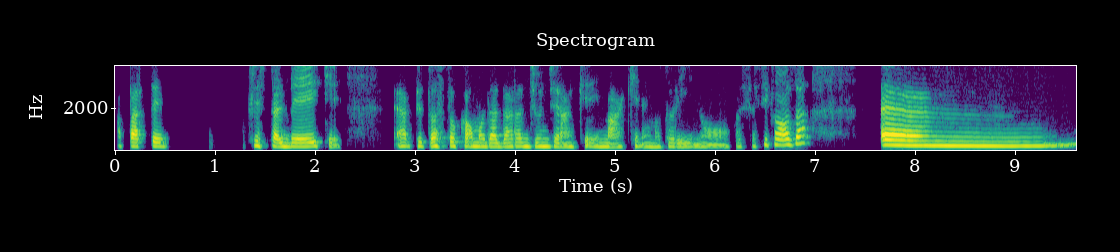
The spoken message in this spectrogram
a parte Crystal Bay che è piuttosto comoda da raggiungere anche in macchina, in motorino, qualsiasi cosa. Ehm,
